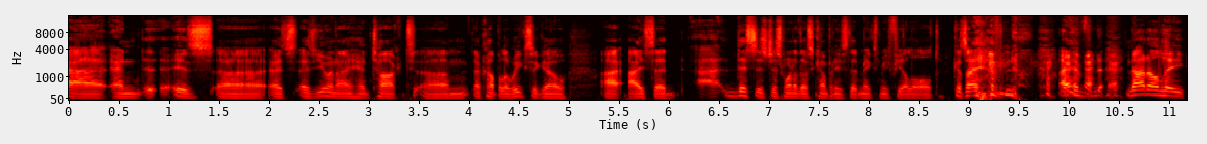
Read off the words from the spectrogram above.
Uh, and is uh, as as you and I had talked um, a couple of weeks ago, I, I said uh, this is just one of those companies that makes me feel old because I have no, I have not only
